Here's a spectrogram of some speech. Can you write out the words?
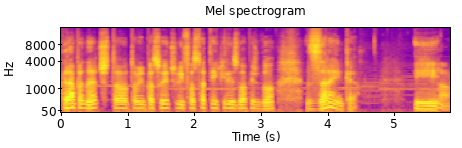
grab and edge to, to mi pasuje, czyli w ostatniej chwili złapiesz go za rękę. I No.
